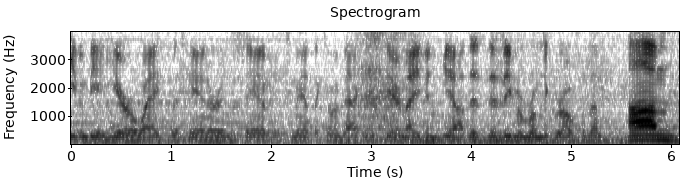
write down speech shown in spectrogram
even be a year away with Hannah and Sam and Samantha coming back next year? Might even, you know, there's, there's even room to grow for them. Um,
